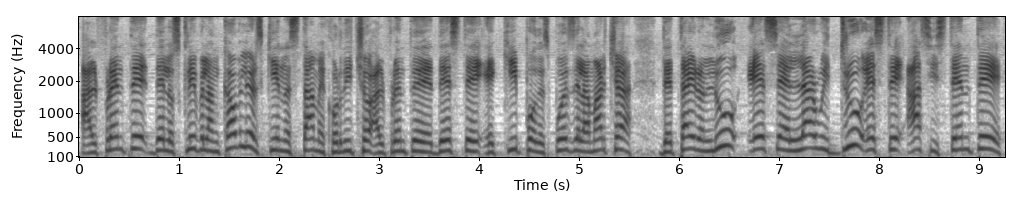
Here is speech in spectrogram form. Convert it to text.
al frente de los Cleveland Cavaliers? ¿Quién está, mejor dicho, al frente de este equipo después de la marcha de Tyron Lue? Es Larry Drew, este asistente,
